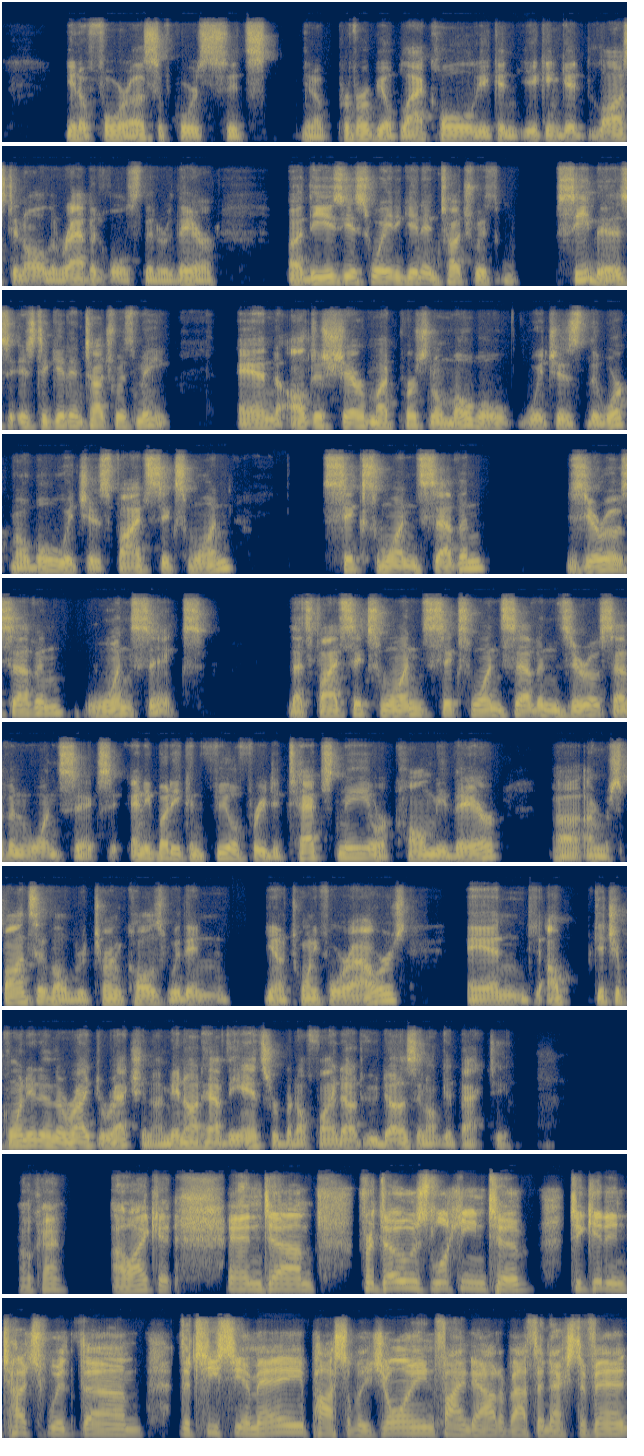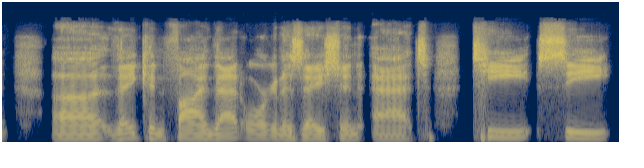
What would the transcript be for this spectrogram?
you know, for us. Of course, it's you know proverbial black hole. You can you can get lost in all the rabbit holes that are there. Uh, the easiest way to get in touch with CBiz is to get in touch with me. And I'll just share my personal mobile, which is the work mobile, which is 561 617 0716. That's 561 617 0716. Anybody can feel free to text me or call me there. Uh, I'm responsive. I'll return calls within you know 24 hours and I'll get you pointed in the right direction. I may not have the answer, but I'll find out who does and I'll get back to you. Okay. I like it. And um, for those looking to to get in touch with um, the TCMA, possibly join, find out about the next event, uh, they can find that organization at TCMA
